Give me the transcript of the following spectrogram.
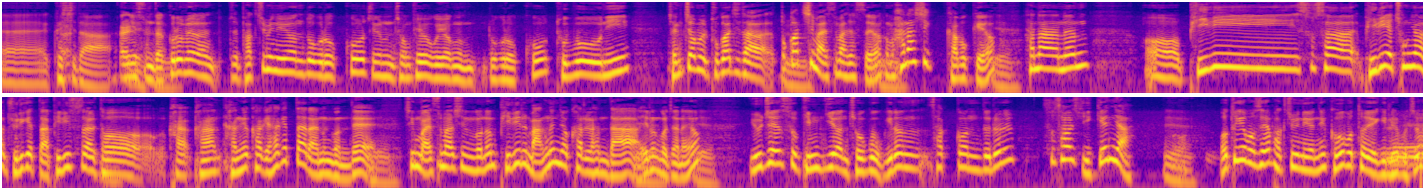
에, 것이다. 알겠습니다. 그러면 박지민 의원도 그렇고 지금 정태욱 의원도 그렇고 두 분이 쟁점을 두 가지 다 똑같이 음. 말씀하셨어요. 그럼 예. 하나씩 가볼게요. 예. 하나는 어, 비리 수사, 비리의 총량을 줄이겠다. 비리 수사를 더 가, 강, 강력하게 하겠다라는 건데, 예. 지금 말씀하시는 거는 비리를 막는 역할을 한다. 예. 이런 거잖아요. 예. 유재수, 김기현, 조국, 이런 사건들을 수사할 수 있겠냐? 어, 어떻게 보세요, 박지민 의원님? 그거부터 얘기를 해보죠.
